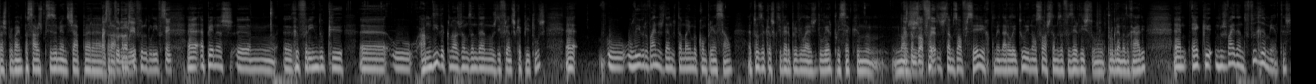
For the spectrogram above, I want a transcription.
achas por bem, passavas precisamente já para, a estrutura, para, para a estrutura do livro. Sim. Uh, apenas um, uh, referindo que uh, o, à medida que nós vamos andando nos diferentes capítulos, o, o, livro vai nos dando também uma compreensão a todos aqueles que tiveram o privilégio de ler, por isso é que nós estamos a, oferecer. estamos a oferecer e recomendar a leitura, e não só estamos a fazer disto um programa de rádio, hum, é que nos vai dando ferramentas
